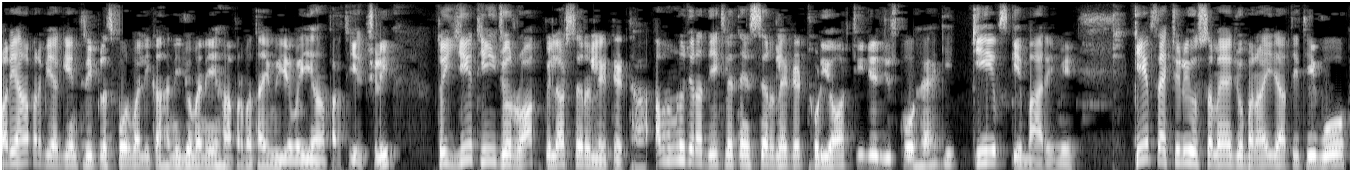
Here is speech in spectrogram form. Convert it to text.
और यहाँ पर भी अगेन थ्री प्लस फोर वाली कहानी जो मैंने यहाँ पर बताई हुई है, वही यहाँ पर थी एक्चुअली तो ये थी जो रॉक पिलर से रिलेटेड था। अब हम लोग जरा देख लेते हैं इससे रिलेटेड थोड़ी और चीज़ें जिसको है कि केव्स के बारे में। केव्स एक्चुअली उस समय जो बनाई जाती थी, वो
